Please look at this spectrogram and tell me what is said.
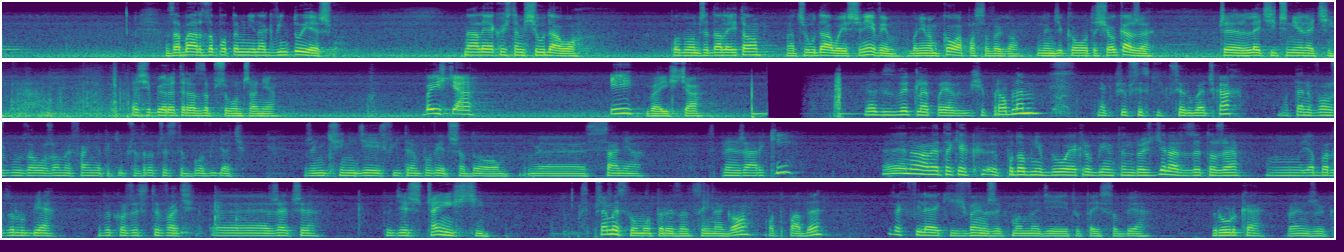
za bardzo potem nie nagwintujesz. No ale jakoś tam się udało. Podłączę dalej to. Znaczy udało, jeszcze nie wiem, bo nie mam koła pasowego. Będzie koło, to się okaże czy leci, czy nie leci. Ja się biorę teraz za przyłączanie wejścia i wejścia. Jak zwykle pojawił się problem, jak przy wszystkich przeróbeczkach. No ten wąż był założony fajnie, taki przezroczysty, było widać, że nic się nie dzieje z filtrem powietrza do e, ssania sprężarki. E, no ale tak jak podobnie było, jak robiłem ten rozdzielacz z to, że mm, ja bardzo lubię wykorzystywać e, rzeczy, tudzież części z przemysłu motoryzacyjnego odpady. Za chwilę jakiś wężyk, mam nadzieję, tutaj sobie rurkę, wężyk.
